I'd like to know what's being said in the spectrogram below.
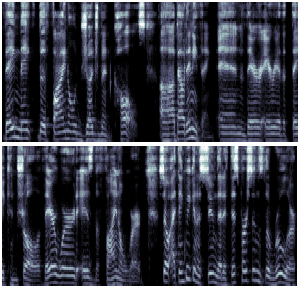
They make the final judgment calls uh, about anything in their area that they control. Their word is the final word. So I think we can assume that if this person's the ruler,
